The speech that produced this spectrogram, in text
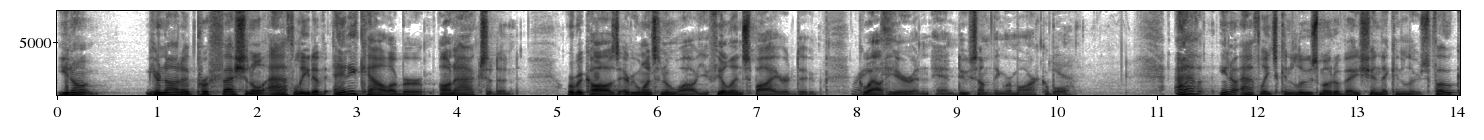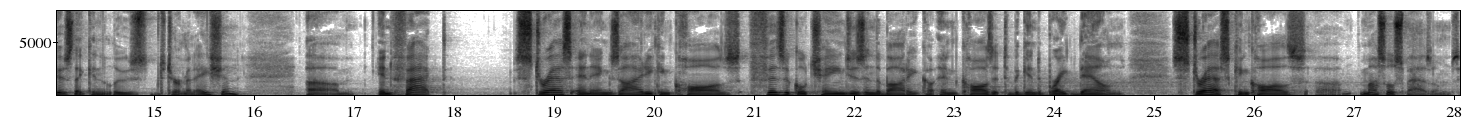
You know, you're not a professional athlete of any caliber on accident or because every once in a while you feel inspired to go out here and, and do something remarkable. Ath- you know, athletes can lose motivation, they can lose focus, they can lose determination. Um, in fact, stress and anxiety can cause physical changes in the body and cause it to begin to break down. Stress can cause uh, muscle spasms,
